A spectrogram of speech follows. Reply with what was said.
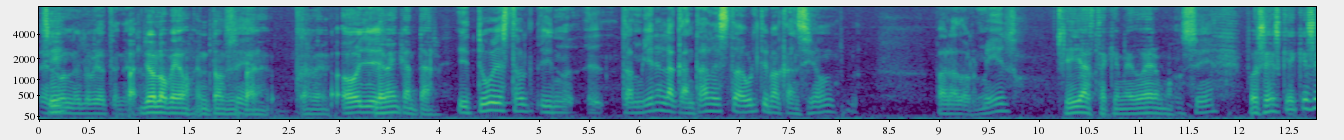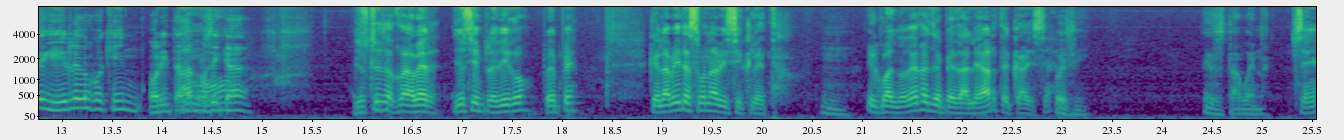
El Sí. lunes lo voy a tener. Yo lo veo, entonces, Sí. para, a ver, Oye. le va a encantar. Y tú esta, y eh, también en la cantada esta última canción para dormir, Sí, hasta que me duermo. ¿sí? Pues es que hay que seguirle, don Joaquín. Ahorita Ah, la no. música... Yo estoy de acuerdo. A ver, yo siempre digo, Pepe, que la vida es una bicicleta. Y cuando dejas de pedalear te caes, ¿eh? Pues sí. Eso está buena. Sí.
